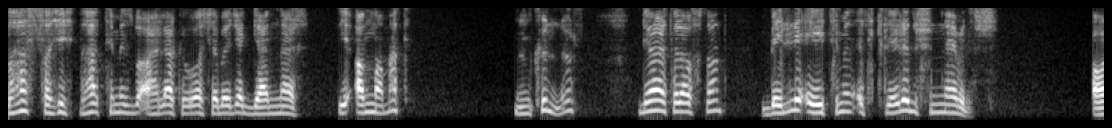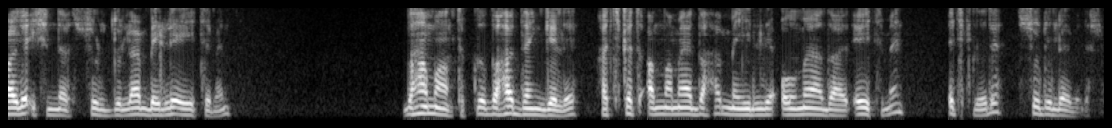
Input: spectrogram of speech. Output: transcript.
daha sahih, daha temiz bir ahlaka ulaşabilecek genler diye anlamak mümkündür. Diğer taraftan belli eğitimin etkileriyle düşünülebilir. Aile içinde sürdürülen belli eğitimin daha mantıklı, daha dengeli, hakikati anlamaya daha meyilli olmaya dair eğitimin etkileri sürdürülebilir.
